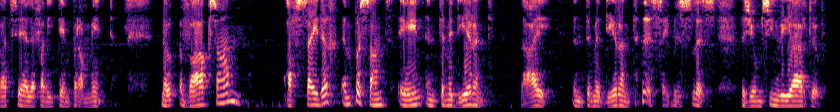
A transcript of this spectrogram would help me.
wat sê hulle van die temperament. Nou, waakzaam, afseidig, imposant en intimiderend. Daai, intimiderend, sy beslis, as jy omsien wie jaard loop.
